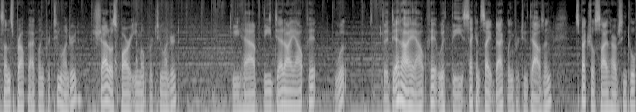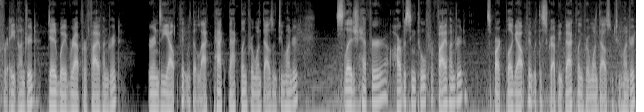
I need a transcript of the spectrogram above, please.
Sunsprout back bling for 200, Shadow Spar emote for 200. We have the Deadeye outfit. What? The Deadeye outfit with the second sight back bling for 2,000 Spectral Scythe Harvesting Tool for 800. Dead Wave Wrap for 500. Guernsey Outfit with the Lack Pack Backbling for 1200. Sledge Heifer Harvesting Tool for 500. Spark Plug Outfit with the Scrappy Backbling for 1200.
